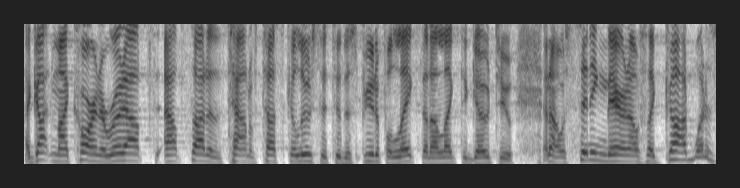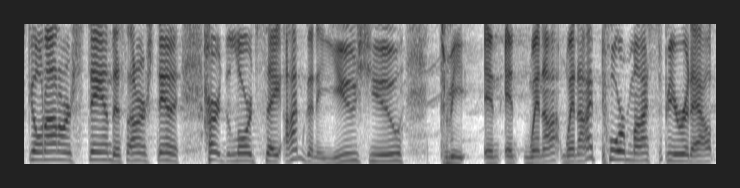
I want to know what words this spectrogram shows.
I got in my car and I rode out outside of the town of Tuscaloosa to this beautiful lake that I like to go to. And I was sitting there and I was like, God, what is going on? I don't understand this. I don't understand it. Heard the Lord say, I'm going to use you to be, and, and when, I, when I pour my spirit out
